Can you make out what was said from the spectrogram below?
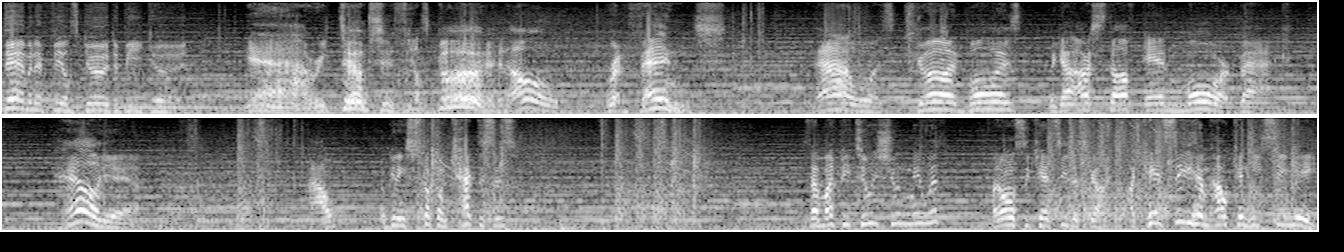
damn it, it feels good to be good. Yeah, redemption feels good. Oh, revenge. That was good, boys. We got our stuff and more back. Hell yeah. Ow. I'm getting stuck on cactuses. Is that my P2 he's shooting me with? I honestly can't see this guy. I can't see him. How can he see me?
